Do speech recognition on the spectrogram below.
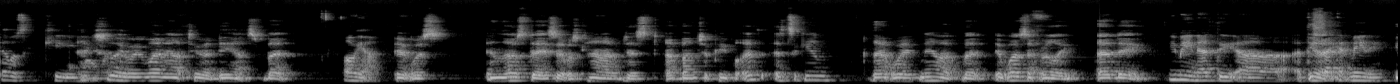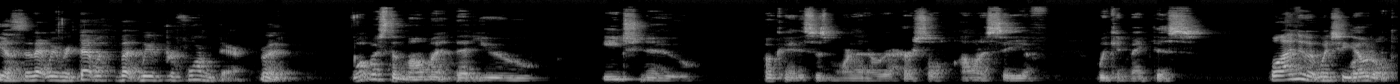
That was a key. moment. actually, we went out to a dance, but oh yeah, it was in those days. It was kind of just a bunch of people. It, it's again that way now, but it wasn't really a date. you mean at the uh, at the Yeah. second meeting? Yeah. So that we were that was, but we performed there. Right. What was the moment that you each knew, okay, this is more than a rehearsal. I want to see if we can make this Well, I knew it when she yodeled.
